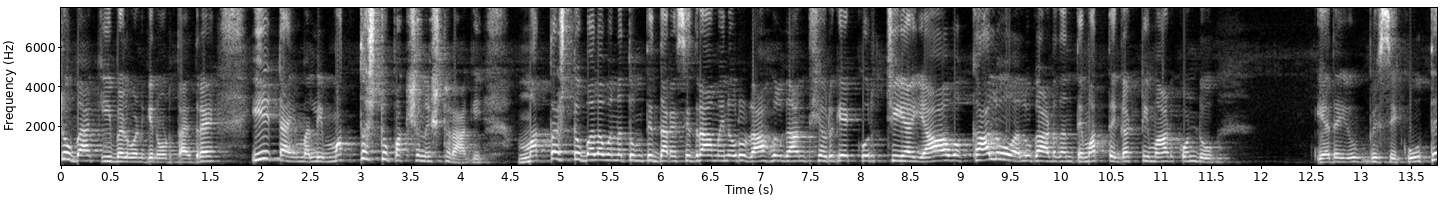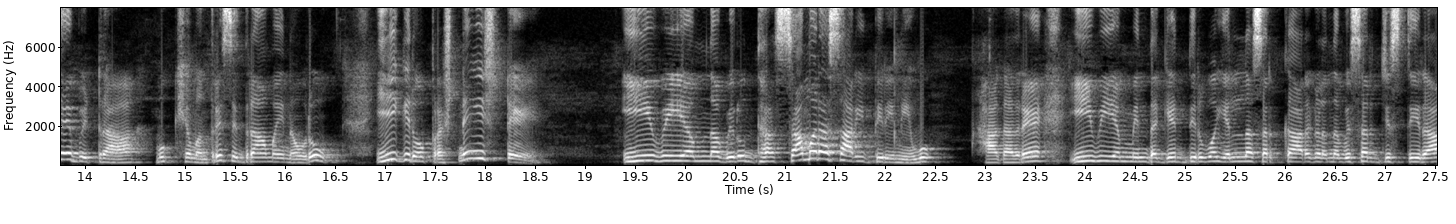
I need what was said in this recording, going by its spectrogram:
ಟು ಬ್ಯಾಕ್ ಈ ಬೆಳವಣಿಗೆ ನೋಡ್ತಾ ಇದ್ರೆ ಈ ಟೈಮಲ್ಲಿ ಮತ್ತಷ್ಟು ಪಕ್ಷನಿಷ್ಠರಾಗಿ ಮತ್ತಷ್ಟು ಬಲವನ್ನು ತುಂಬುತ್ತಿದ್ದಾರೆ ಸಿದ್ದರಾಮಯ್ಯನವರು, ರಾಹುಲ್ ಗಾಂಧಿ ಅವರಿಗೆ ಕುರ್ಚಿಯ ಯಾವ ಕಾಲು ಅಲುಗಾಡದಂತೆ ಮತ್ತೆ ಗಟ್ಟಿ ಮಾಡಿಕೊಂಡು ಎದೆಯುಬ್ಬಿಸಿ ಕೂತೇ ಬಿಟ್ರ ಮುಖ್ಯಮಂತ್ರಿ ಸಿದ್ದರಾಮಯ್ಯನವರು. ಈಗಿರೋ ಪ್ರಶ್ನೆ ಇಷ್ಟೇ. ಇ ವಿ ಎಮ್ನ ವಿರುದ್ಧ ಸಮರ ಸಾರಿದ್ದೀರಿ ನೀವು. ಹಾಗಾದರೆ ಇ ವಿ ಎಮ್ಮಿಂದ ಗೆದ್ದಿರುವ ಎಲ್ಲ ಸರ್ಕಾರಗಳನ್ನು ವಿಸರ್ಜಿಸ್ತೀರಾ?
